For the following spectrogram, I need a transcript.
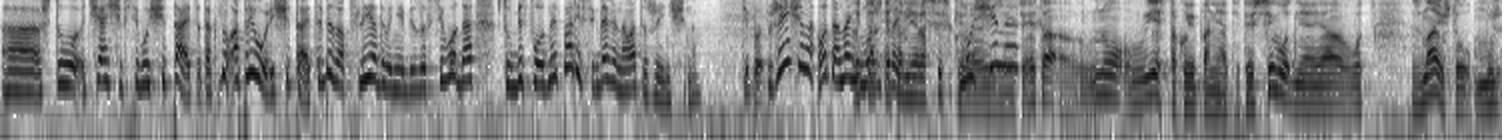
а, что чаще всего считается так, ну, априори считается, без обследования, безо всего, да, что в бесплодной паре всегда виновата женщина. Типа, женщина, вот она не это, может это родить. не российское, Мужчины, извините. это, ну, есть такое понятие. То есть сегодня я вот знаю, что муж-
